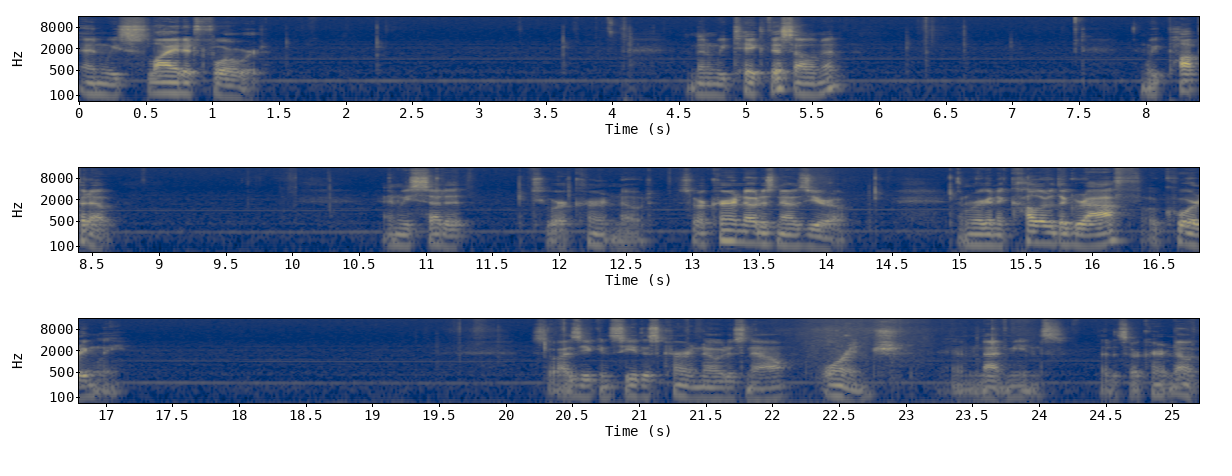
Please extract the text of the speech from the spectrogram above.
and we slide it forward. And then we take this element and we pop it out. And we set it to our current node. So our current node is now 0. And we're going to color the graph accordingly. So as you can see, this current node is now orange. And that means that it's our current node.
